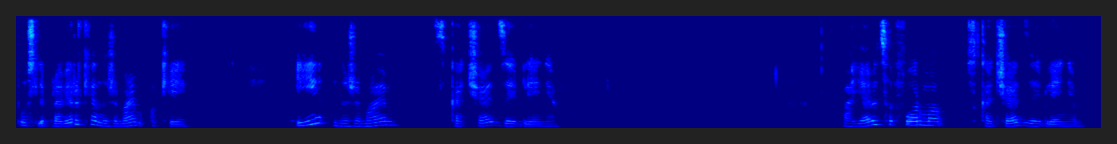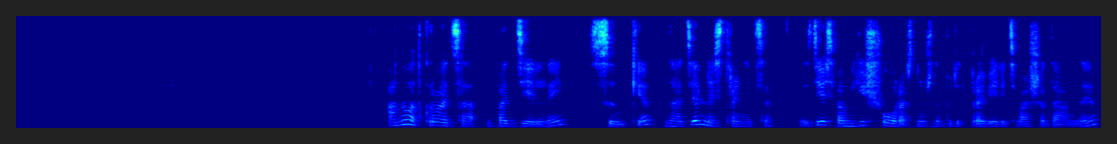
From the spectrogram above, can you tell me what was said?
После проверки нажимаем «Ок» и нажимаем «Скачать заявление». Появится форма «Скачать заявление». Оно откроется в отдельной ссылке на отдельной странице. Здесь вам еще раз нужно будет проверить ваши данные,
